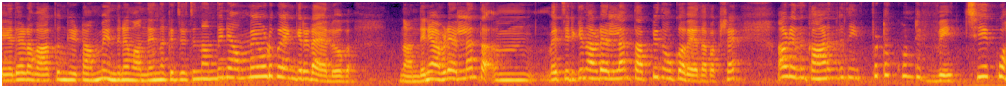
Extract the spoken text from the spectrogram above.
വേദയുടെ വാക്കും കേട്ട് അമ്മ എന്തിനാ വന്നേന്നൊക്കെ ചോദിച്ചു നന്ദിനി അമ്മയോട് ഭയങ്കര ഡയലോഗ് നന്ദിനി അവിടെ എല്ലാം വെച്ചിരിക്കുന്ന അവിടെ എല്ലാം തപ്പി നോക്കുക വേദ. പക്ഷേ അവിടെ ഒന്നും കാണുന്നില്ല ഇവിടെ കൊണ്ട് വെച്ചേക്കുക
